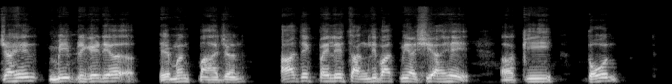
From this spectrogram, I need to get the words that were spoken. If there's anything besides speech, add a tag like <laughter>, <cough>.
जय हिंद मी ब्रिगेडियर हेमंत महाजन. आज एक पहिले चांगली बातमी अशी आहे की दोन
